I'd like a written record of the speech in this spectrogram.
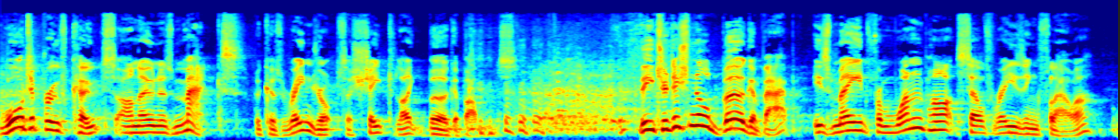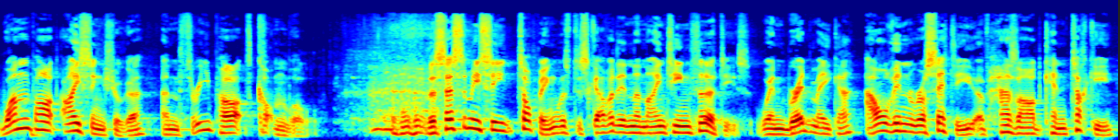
Waterproof coats are known as Macs because raindrops are shaped like burger buns. the traditional burger bap is made from one part self raising flour, one part icing sugar, and three parts cotton wool. the sesame seed topping was discovered in the 1930s when bread maker Alvin Rossetti of Hazard, Kentucky,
